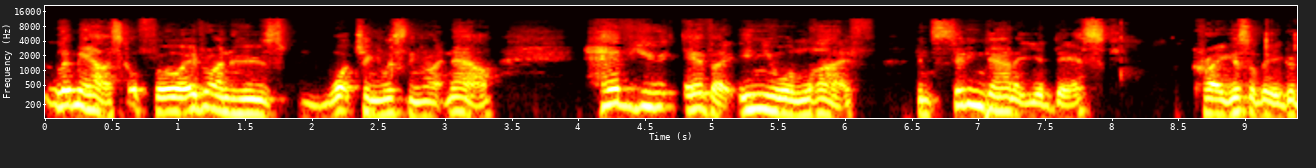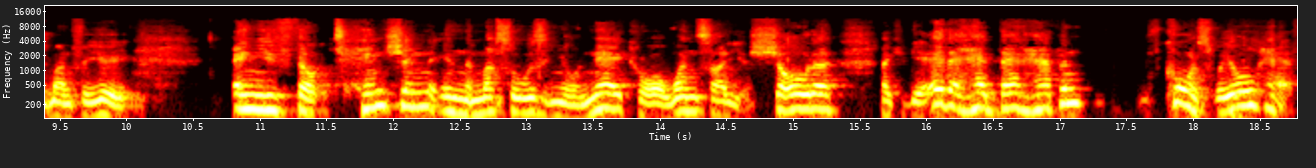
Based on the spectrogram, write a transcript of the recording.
let me ask for everyone who's watching, listening right now, have you ever in your life been sitting down at your desk? Craig, this will be a good one for you. And you felt tension in the muscles in your neck or one side of your shoulder. Like, have you ever had that happen? Of course, we all have.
